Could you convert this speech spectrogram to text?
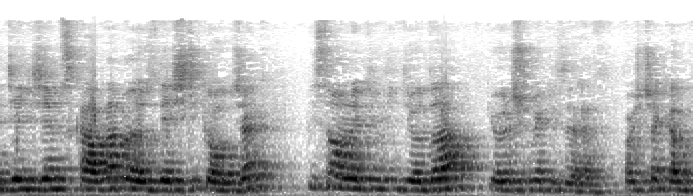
inceleyeceğimiz kavram özdeşlik olacak. Bir sonraki videoda görüşmek üzere. Hoşçakalın.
